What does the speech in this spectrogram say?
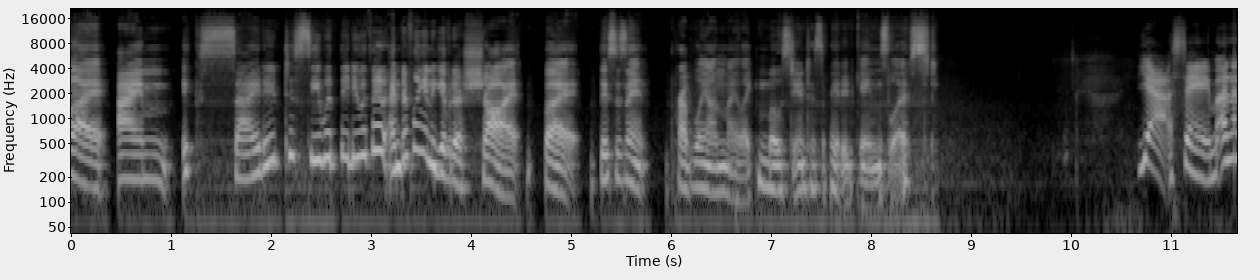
but I'm excited to see what they do with it. I'm definitely going to give it a shot, but this isn't probably on my like most anticipated games list. Yeah, same. And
